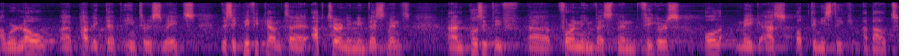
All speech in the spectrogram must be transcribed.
our low uh, public debt interest rates, the significant uh, upturn in investments, and positive uh, foreign investment figures all make us optimistic about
